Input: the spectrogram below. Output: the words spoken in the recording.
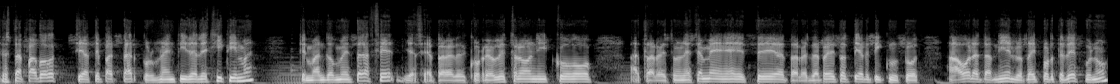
estafador se hace pasar por una entidad legítima, te manda un mensaje, ya sea a través del correo electrónico, a través de un SMS, a través de redes sociales, incluso ahora también los hay por teléfono,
